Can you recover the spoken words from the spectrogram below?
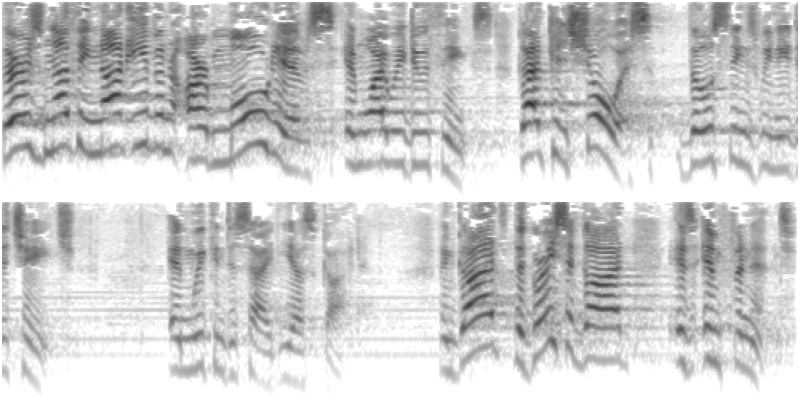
There is nothing, not even our motives in why we do things. God can show us those things we need to change. And we can decide, yes, God. And God, the grace of God is infinite.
